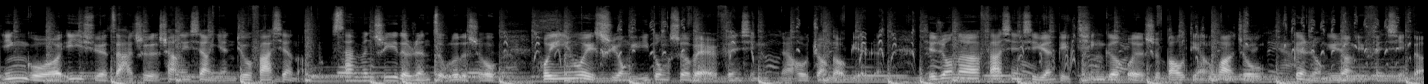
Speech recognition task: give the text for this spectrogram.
英国医学杂志上一项研究发现了，三分之一的人走路的时候会因为使用移动设备而分心，然后撞到别人。其中呢，发信息远比听歌或者是煲电话粥更容易让你分心的。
